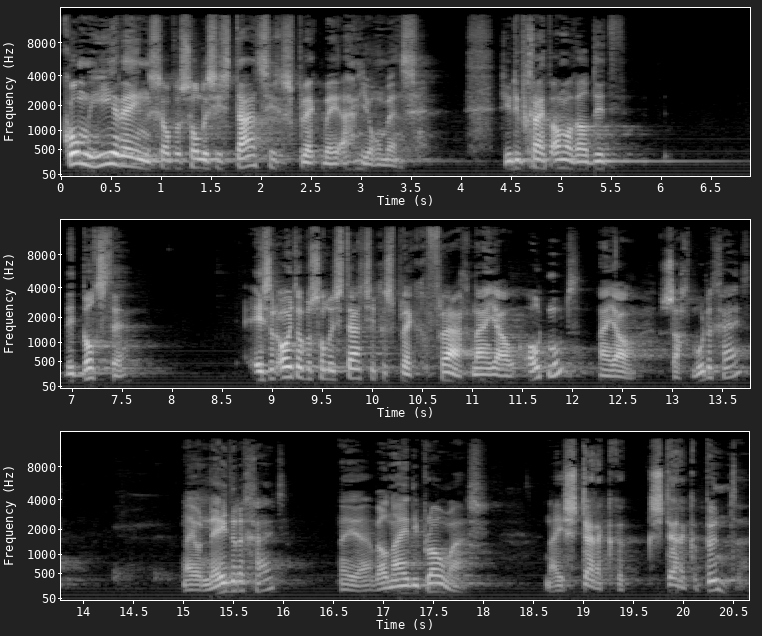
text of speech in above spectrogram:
Kom hier eens op een sollicitatiegesprek mee aan, jonge mensen. Jullie begrijpen allemaal wel, dit, dit botst, hè? Is er ooit op een sollicitatiegesprek gevraagd naar jouw ootmoed, naar jouw zachtmoedigheid? Naar jouw nederigheid? Nee, uh, wel naar je diploma's. Naar je sterke, sterke punten.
